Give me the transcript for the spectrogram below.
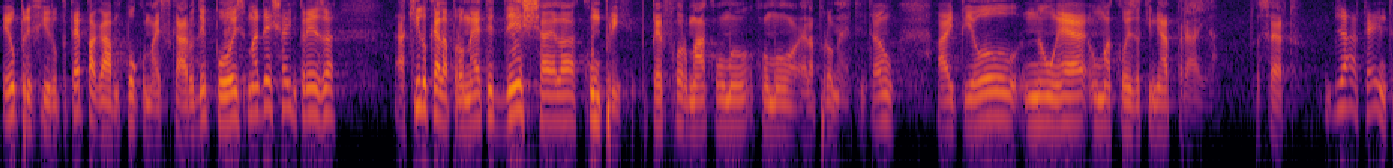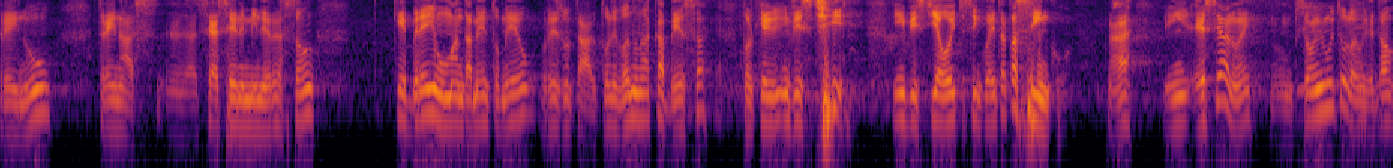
eu prefiro até pagar um pouco mais caro depois, mas deixa a empresa, aquilo que ela promete, deixa ela cumprir, performar como, como ela promete. Então, a IPO não é uma coisa que me atraia, tá certo? Já até entrei num, entrei na eh, CSN Mineração, quebrei um mandamento meu, resultado, estou levando na cabeça, porque investi, investi a 8,50, está 5. Né? Esse ano, hein? Não precisa ir muito longe. Então,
